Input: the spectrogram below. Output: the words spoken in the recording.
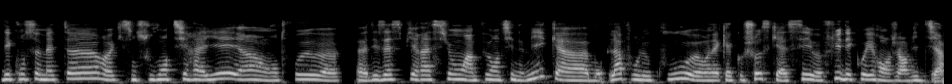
des consommateurs qui sont souvent tiraillés hein, entre des aspirations un peu antinomiques. Bon, là pour le coup, on a quelque chose qui est assez fluide et cohérent, j'ai envie de dire.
